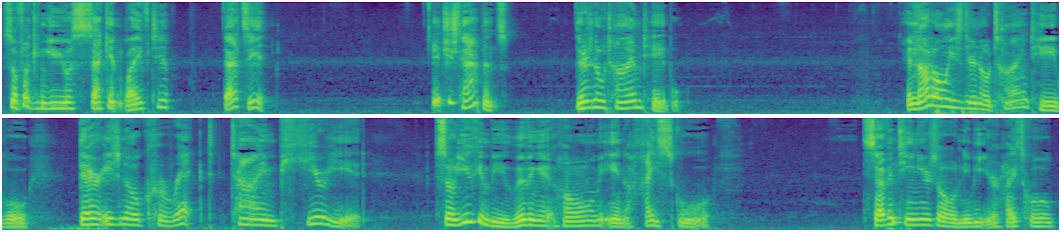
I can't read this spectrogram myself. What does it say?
So if I can give you a second life tip, that's it. It just happens. There's no timetable. And not only is there no timetable, there is no correct time period. So you can be living at home in high school, 17 years old, and you meet your high school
